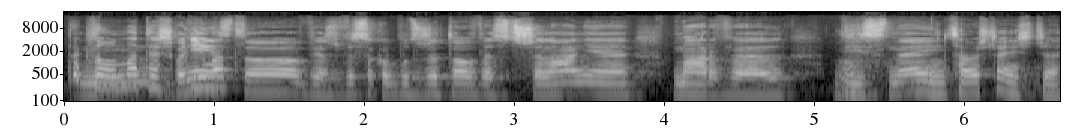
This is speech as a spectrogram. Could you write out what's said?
Tak, on ma Mm, też Bo nie klimat- jest to, wiesz, wysokobudżetowe strzelanie, Marvel, Disney, No, całe szczęście.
